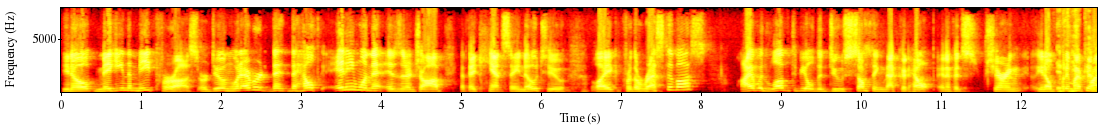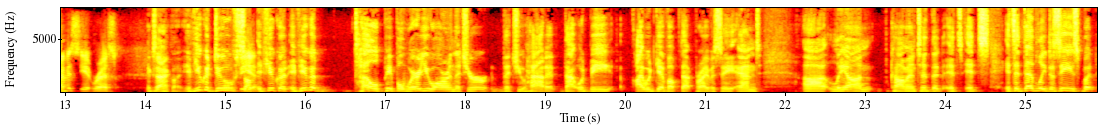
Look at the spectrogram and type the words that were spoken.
you know, making the meat for us or doing whatever the, the health, anyone that is in a job that they can't say no to. Like for the rest of us, I would love to be able to do something that could help. And if it's sharing, you know, putting you my can, privacy at risk. Exactly. If you could do some, if you could, if you could tell people where you are and that you're that you had it, that would be I would give up that privacy. And uh, Leon commented that it's it's it's a deadly disease, but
